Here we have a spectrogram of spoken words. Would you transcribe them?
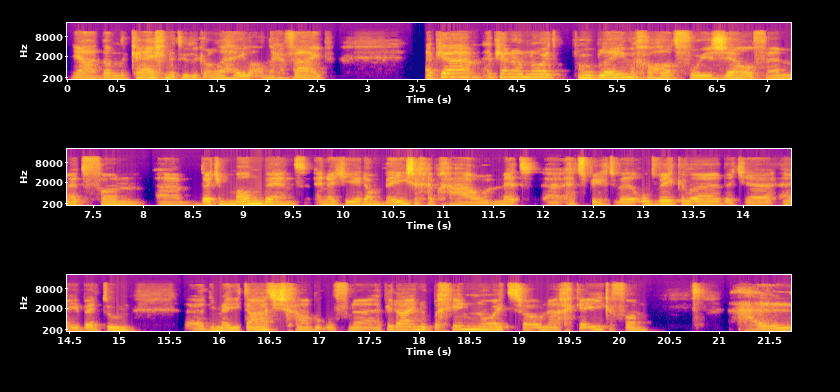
ja, dan krijg je natuurlijk al een hele andere vibe. Heb jij, heb jij nou nooit problemen gehad voor jezelf, hè, met van, ehm, dat je man bent en dat je je dan bezig hebt gehouden met het spiritueel ontwikkelen? Dat je, je bent toen uh, die meditaties gaan beoefenen. Heb je daar in het begin nooit zo naar gekeken van, uh,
